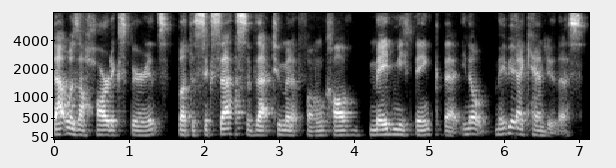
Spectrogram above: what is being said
that was a hard experience, but the success of that two minute phone call made me think that, you know, maybe I can do this.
